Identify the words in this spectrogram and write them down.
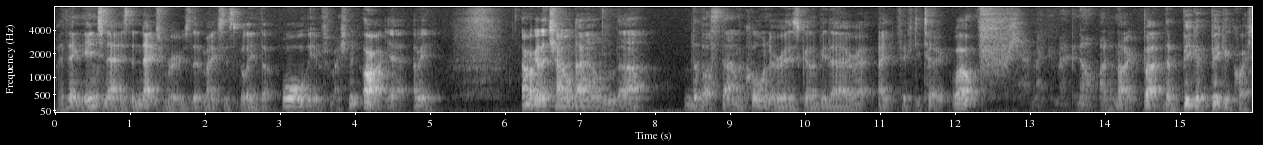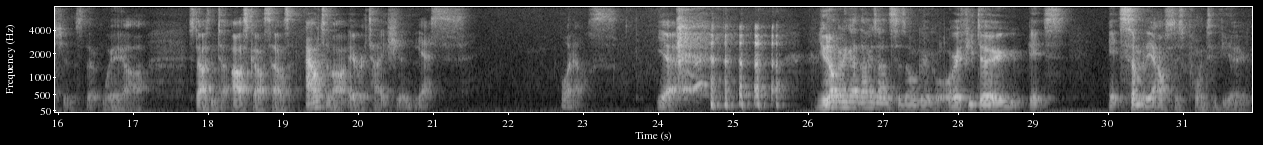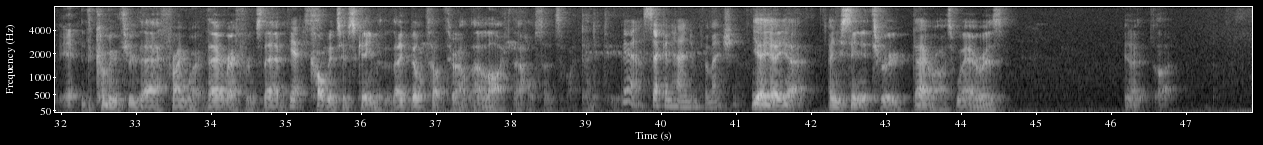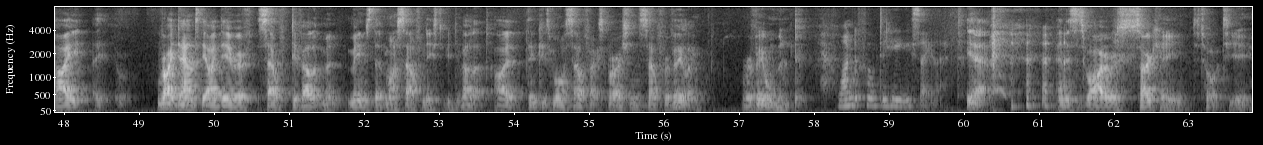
I think the internet is the next ruse that makes us believe that all the information. All right, yeah. I mean, am I going to channel down that the bus down the corner is going to be there at eight fifty two? Well, yeah, maybe, maybe not. I don't know. But the bigger, bigger questions that we are starting to ask ourselves out of our irritation. Yes. What else? Yeah. You're not going to get those answers on Google, or if you do, it's it's somebody else's point of view, it, coming through their framework, their reference, their Yes. cognitive schema that they've built up throughout their life, their whole sense of identity. Yeah, second-hand information. Yeah, yeah, yeah. And you're seeing it through their eyes, whereas, you know, like, I right down to the idea of self development means that myself needs to be developed. I think it's more self exploration, self revealing, revealment. Wonderful to hear you say that. Yeah. and this is why I was so keen to talk to you.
